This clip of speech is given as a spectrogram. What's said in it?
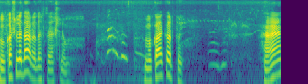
हं, कसलं दार धरतोय असलं मग? मग काय करतोय? हा?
